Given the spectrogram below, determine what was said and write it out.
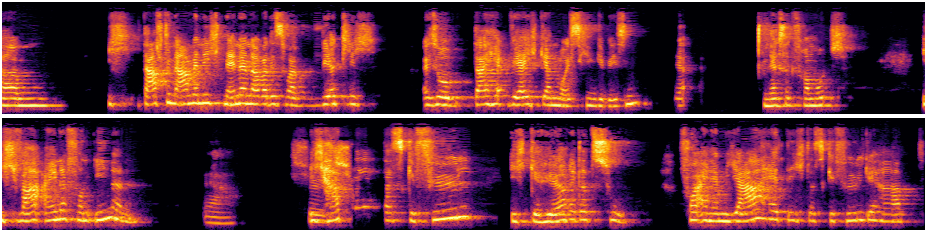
ähm, ich darf die Namen nicht nennen, aber das war wirklich, also da wäre ich gern Mäuschen gewesen. Ja. Und er hat gesagt, Frau Mutsch, ich war einer von Ihnen. Ja. Schön. Ich hatte das Gefühl, ich gehöre dazu. Vor einem Jahr hätte ich das Gefühl gehabt,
